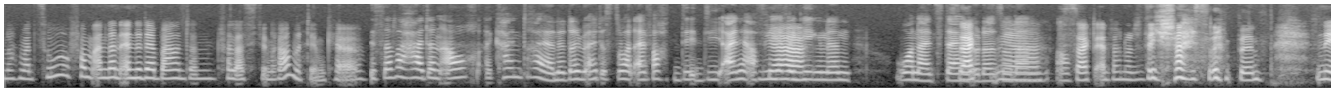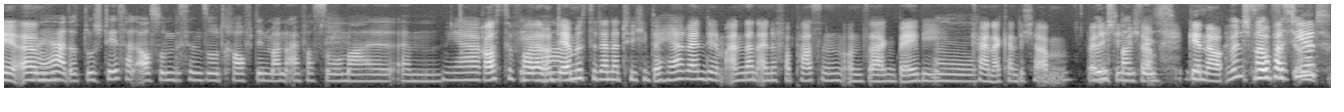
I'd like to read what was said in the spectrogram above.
nochmal zu vom anderen Ende der Bar und dann verlasse ich den Raum mit dem Kerl. Ist aber halt dann auch kein Dreier, ne? Dann hättest du halt einfach die, die eine Affäre Ja. gegen einen One-Night-Stand Sagt, oder so ja, dann sagt einfach nur, dass ich scheiße bin. Nee, ähm, Naja, da- du stehst halt auch so ein bisschen so drauf, den Mann einfach so mal. Ähm, ja, rauszufordern. Und Ja. der müsste dann natürlich hinterherrennen, dem anderen eine verpassen und sagen, Baby, Mm. keiner kann dich haben, wenn ich wünscht dich man nicht habe. Genau. Wünscht So passiert,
